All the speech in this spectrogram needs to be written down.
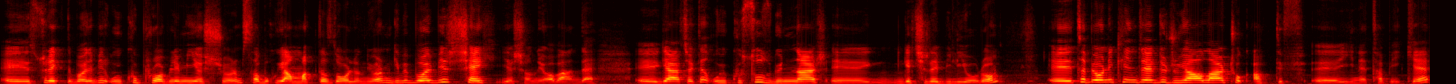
e, sürekli böyle bir uyku problemi yaşıyorum. Sabah uyanmakta zorlanıyorum gibi böyle bir şey yaşanıyor bende. E, gerçekten uykusuz günler e, geçirebiliyorum. E, tabii 12. evde rüyalar çok aktif e, yine tabii ki.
